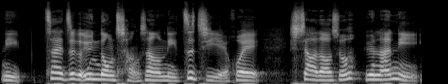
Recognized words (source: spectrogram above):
你在这个运动场上，你自己也会吓到说，原来你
